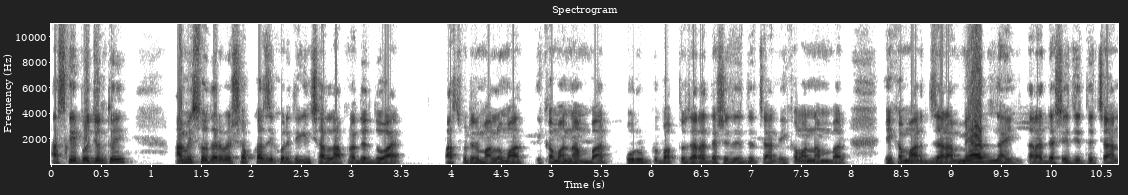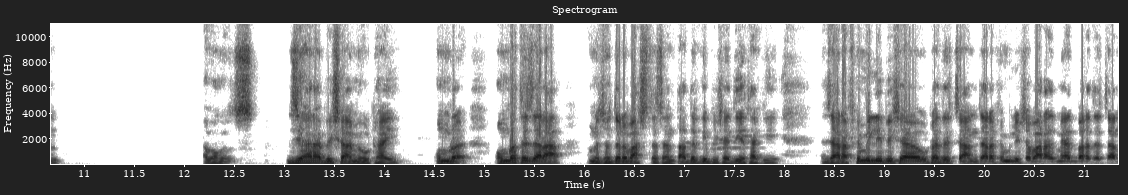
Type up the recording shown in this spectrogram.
আজকে এই পর্যন্তই। আমি সৌদি আরবের সব কাজই করে থাকি ইনশাল্লাহ আপনাদের দোয়ায়। পাসপোর্টের মালুমাত, ইকামার নাম্বার পূর্বপ্রাপ্ত যারা দেশে যেতে চান, ইকামার নাম্বার, ইকামার যারা মেয়াদ নাই, তারা দেশে যেতে চান। এবং জেহারা বিষয় আমি উঠাই। উমরা উমরাতে যারা আমরা সৌদি আরবে আসতে চান, তাদেরকে বিষয় দিয়ে থাকি। যারা ফ্যামিলি বিষয় উঠাতে চান, যারা ফ্যামিলি বিষয় বাড়া মেয়াদ বাড়াতে চান,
